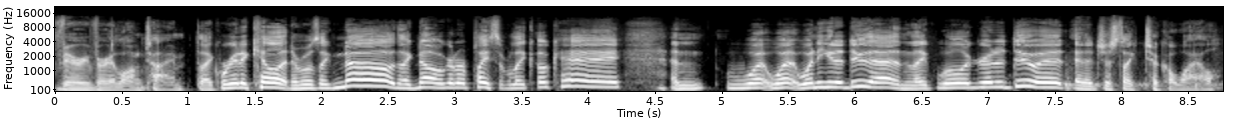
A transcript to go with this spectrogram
very, very long time. They're like, we're gonna kill it. And everyone's like, no, They're like, no, we're gonna replace it. We're like, okay. And what what when are you gonna do that? And like, well, we're gonna do it. And it just like took a while.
